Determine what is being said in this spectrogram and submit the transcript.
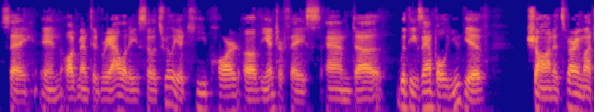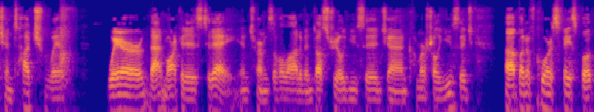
say, in augmented reality. So it's really a key part of the interface. And uh, with the example you give, Sean, it's very much in touch with where that market is today in terms of a lot of industrial usage and commercial usage. Uh, but of course, Facebook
